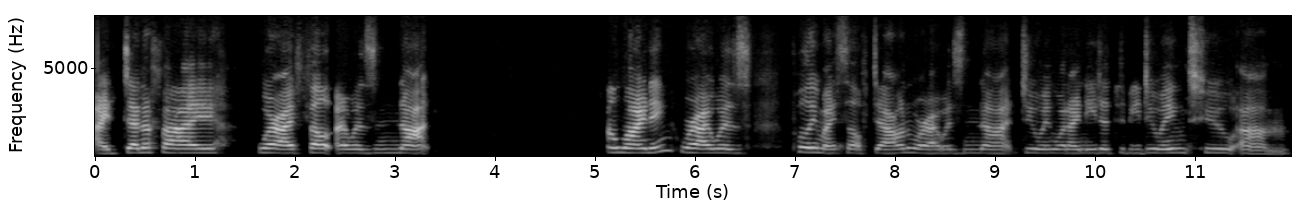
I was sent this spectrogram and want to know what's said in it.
identify where I felt I was not aligning, where I was pulling myself down where I was not doing what I needed to be doing to um,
